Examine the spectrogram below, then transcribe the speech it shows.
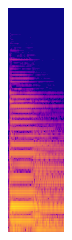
Música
